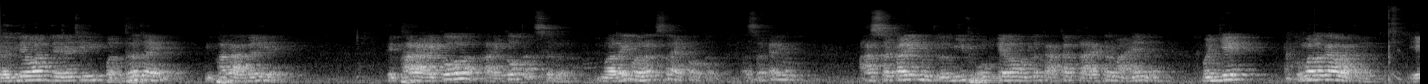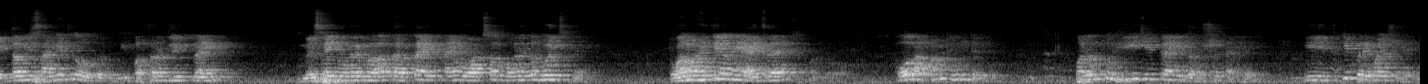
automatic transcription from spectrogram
धन्यवाद देण्याची ही पद्धत आहे ती फार आगळी आहे. ते फार ऐकव ऐकवतात सगळं. मलाही बरंचसं ऐकवतात. असं काही नाही. आज सकाळी म्हटलं मी फोन केला म्हटलं काका कार्यक्रम आहे ना. म्हणजे तुम्हाला काय वाटलं? एकदा मी सांगितलं होतं मी पत्र लिहित नाही. मेसेज वगैरे मला करता येत नाही. व्हॉट्सअप वगैरे तर मुळीच नाही. तुम्हाला माहिती आहे ना यायचं आहे फोन आपण ठेवून देतो परंतु ही जी काही दहशत आहे ही इतकी प्रेमाची आहे.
